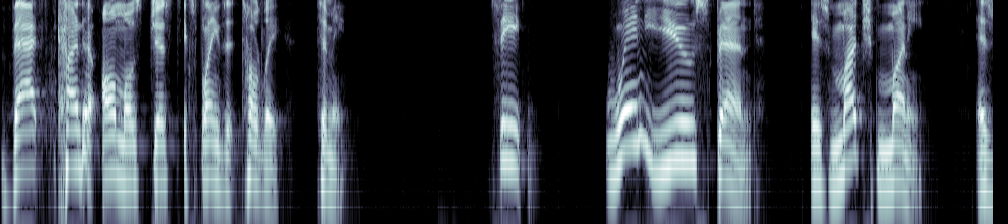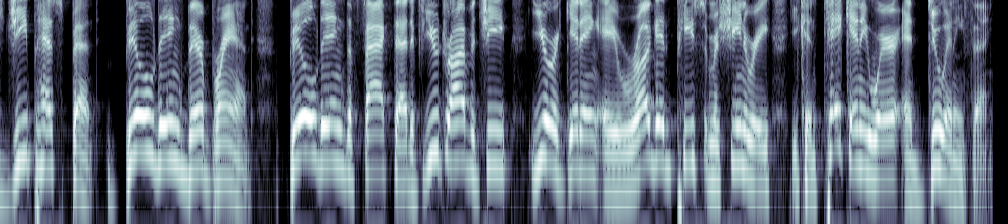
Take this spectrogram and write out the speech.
That kind of almost just explains it totally to me. See, when you spend as much money as Jeep has spent building their brand, building the fact that if you drive a Jeep, you are getting a rugged piece of machinery you can take anywhere and do anything.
